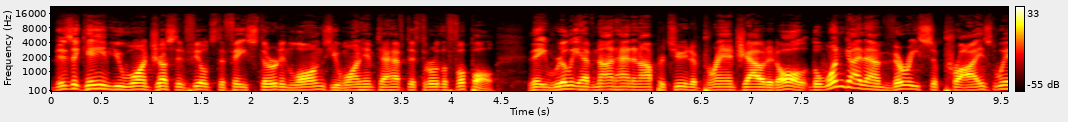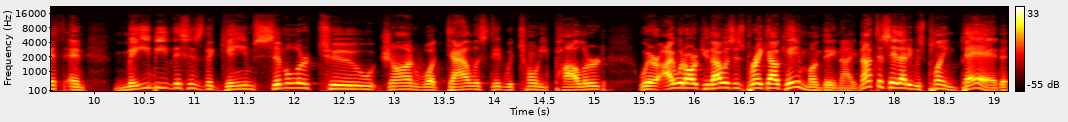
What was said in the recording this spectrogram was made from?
This is a game you want Justin Fields to face third and longs. You want him to have to throw the football. They really have not had an opportunity to branch out at all. The one guy that I'm very surprised with, and maybe this is the game similar to, John, what Dallas did with Tony Pollard, where I would argue that was his breakout game Monday night. Not to say that he was playing bad,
